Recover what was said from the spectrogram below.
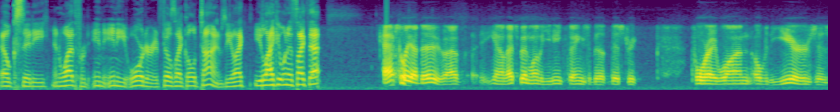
Elk City, and Weatherford in any order. It feels like old times. You like you like it when it's like that? Actually, I do. I've, you know, that's been one of the unique things about District 4A1 over the years is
